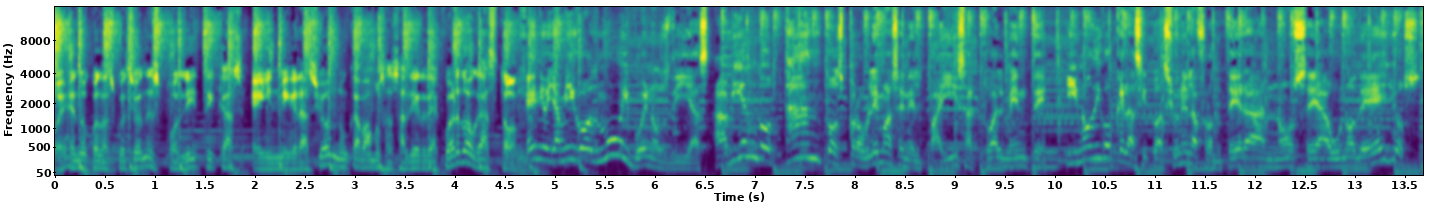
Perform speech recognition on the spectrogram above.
Bueno, con las cuestiones políticas e inmigración nunca vamos a salir de acuerdo, Gastón. Genio y amigos, muy buenos días. Habiendo tantos problemas en el país actualmente, y no digo que la situación en la frontera no sea uno de ellos,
